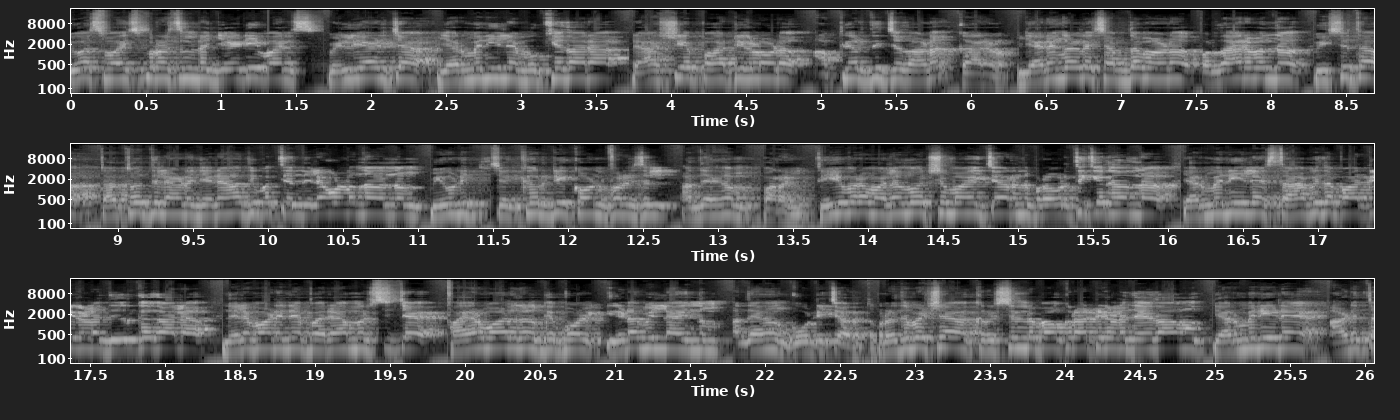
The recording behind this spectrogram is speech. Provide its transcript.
U S vice president J D Vance വെള്ളിയാഴ്ച ജർമ്മനിയിലെ മുഖ്യധാര രാഷ്ട്രീയ പാർട്ടികളോട് അഭ്യർത്ഥിച്ചതാണ് കാരണം. ജനങ്ങളുടെ ശബ്ദമാണ് പ്രധാനമെന്ന് വിശുദ്ധ തത്വത്തിലാണ് ജനാധിപത്യം നിലകൊള്ളുന്നതെന്നും മ്യൂണിക് സെക്യൂരിറ്റി കോൺഫറൻസിൽ അദ്ദേഹം പറഞ്ഞു. തീവ്ര വലതോക്ഷമായി ചേർന്ന് പ്രവർത്തിക്കരുതെന്ന ജർമ്മനിയിലെ സ്ഥാപിത പാർട്ടികളുടെ ദീർഘകാല നിലപാടിനെ പരാമർശിച്ച് ഫയർവാളുകൾക്ക് ഇപ്പോൾ ഇടമില്ല എന്നും അദ്ദേഹം കൂട്ടിച്ചേർത്തു. പ്രതിപക്ഷ ക്രിസ്ത്യൻ ഡെമോക്രാറ്റുകളുടെ നേതാവും ജർമ്മനിയുടെ അടുത്ത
